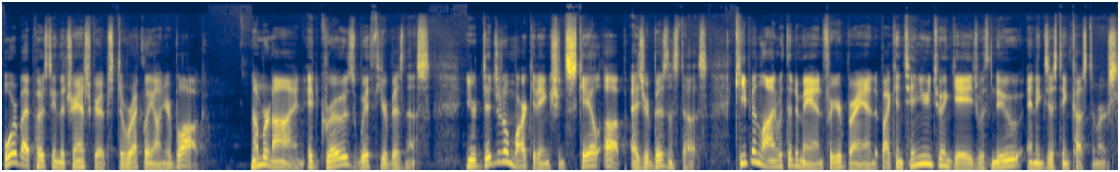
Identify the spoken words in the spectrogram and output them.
or by posting the transcripts directly on your blog. Number nine, it grows with your business. Your digital marketing should scale up as your business does. Keep in line with the demand for your brand by continuing to engage with new and existing customers.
